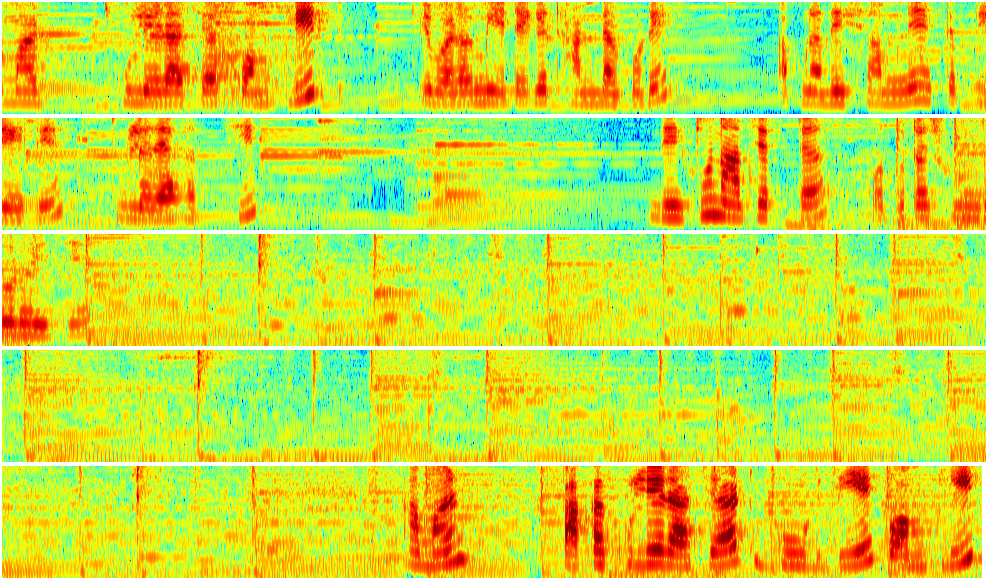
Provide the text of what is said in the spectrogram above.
আমার ফুলের আচার কমপ্লিট এবার আমি এটাকে ঠান্ডা করে আপনাদের সামনে একটা প্লেটে তুলে দেখাচ্ছি। দেখুন আচারটা কতটা সুন্দর হয়েছে। পাকা কুলের আচার, গুড় দিয়ে কমপ্লিট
